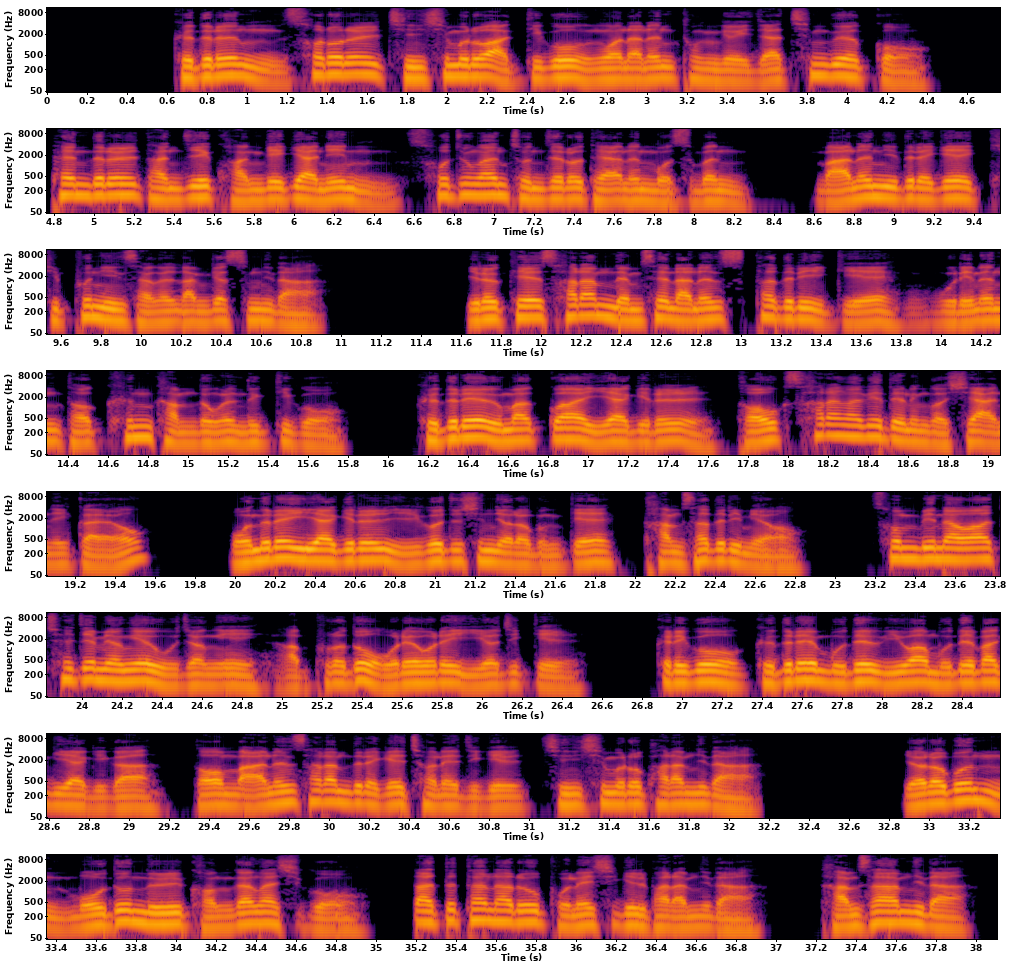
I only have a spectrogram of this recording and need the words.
그들은 서로를 진심으로 아끼고 응원하는 동료이자 친구였고, 팬들을 단지 관객이 아닌 소중한 존재로 대하는 모습은 많은 이들에게 깊은 인상을 남겼습니다. 이렇게 사람 냄새 나는 스타들이 있기에 우리는 더 큰 감동을 느끼고 그들의 음악과 이야기를 더욱 사랑하게 되는 것이 아닐까요? 오늘의 이야기를 읽어주신 여러분께 감사드리며 손비나와 최재명의 우정이 앞으로도 오래오래 이어지길 그리고 그들의 무대 위와 무대 밖 이야기가 더 많은 사람들에게 전해지길 진심으로 바랍니다. 여러분 모두 늘 건강하시고 따뜻한 하루 보내시길 바랍니다. 감사합니다.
